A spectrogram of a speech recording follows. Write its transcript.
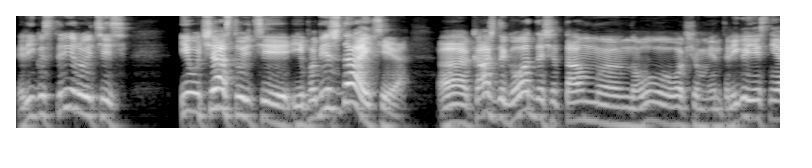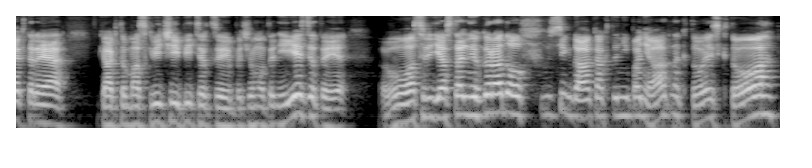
регистрируйтесь и участвуйте, и побеждайте. Э, каждый год, значит, там, э, ну, в общем, интрига есть некоторая как-то москвичи и питерцы почему-то не ездят, и вот среди остальных городов всегда как-то непонятно, кто есть кто.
